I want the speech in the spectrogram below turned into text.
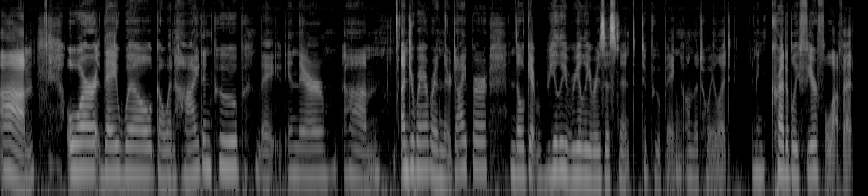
um, or they will go and hide and poop they in their um, underwear or in their diaper and they'll get really really resistant to pooping on the toilet and incredibly fearful of it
